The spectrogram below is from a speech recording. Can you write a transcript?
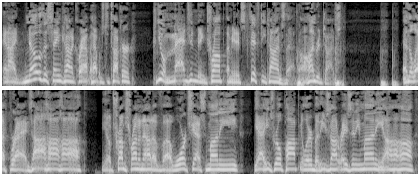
And I know the same kind of crap happens to Tucker. Can you imagine being Trump? I mean, it's 50 times that, 100 times. And the left brags, ah ha ha. You know, Trump's running out of uh, war chest money. Yeah, he's real popular, but he's not raising any money. Ha ha.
